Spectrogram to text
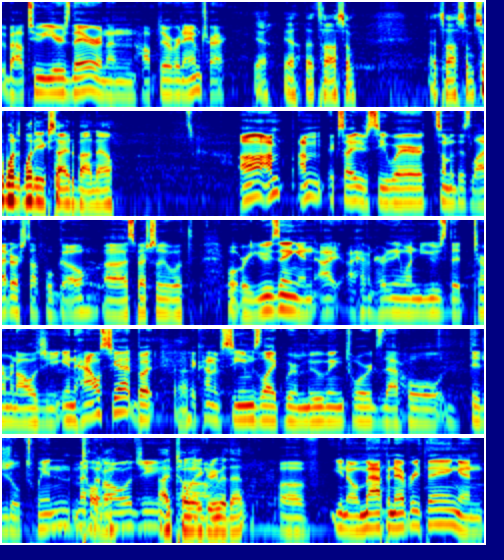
about two years there and then hopped over to Amtrak. Yeah, yeah, that's awesome. That's awesome. So what what are you excited about now? Uh, I'm I'm excited to see where some of this lidar stuff will go, uh, especially with what we're using. And I, I haven't heard anyone use the terminology in house yet, but Uh. it kind of seems like we're moving towards that whole digital twin Totally. methodology. I totally agree um, with that. Of you know mapping everything and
